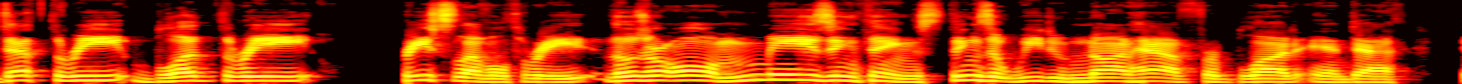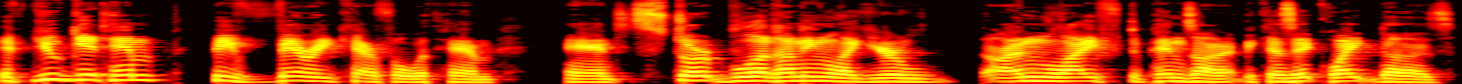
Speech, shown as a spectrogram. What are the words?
Death 3, Blood 3, Priest level 3. Those are all amazing things, things that we do not have for Blood and Death. If you get him, be very careful with him and start blood hunting like your unlife depends on it because it quite does.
